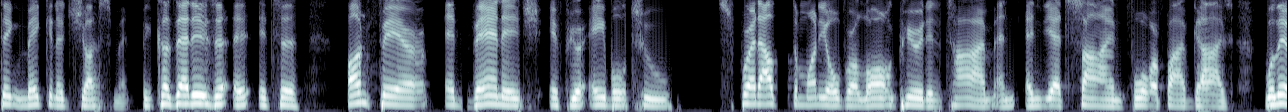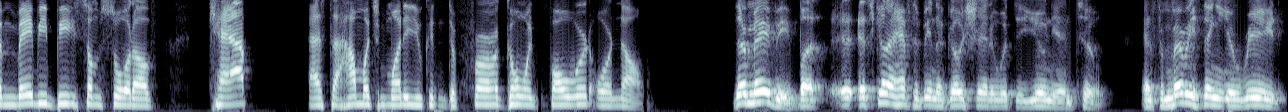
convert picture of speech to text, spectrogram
think make an adjustment because that is a it's a unfair advantage if you're able to spread out the money over a long period of time and and yet sign four or five guys will there maybe be some sort of cap as to how much money you can defer going forward or no? There may be, but it's going to have to be negotiated with the union too. And from everything you read,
